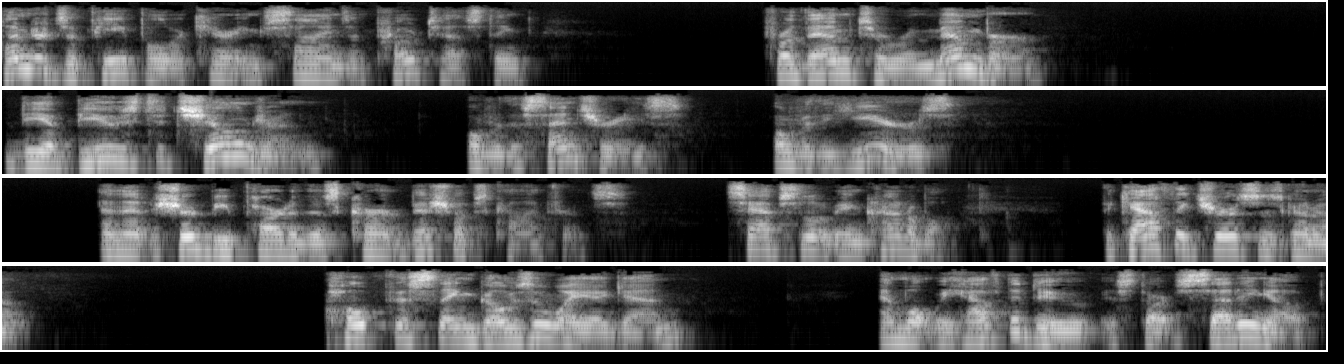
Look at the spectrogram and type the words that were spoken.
Hundreds of people are carrying signs and protesting for them to remember the abused children over the centuries, over the years, and that it should be part of this current bishops' conference. It's absolutely incredible. The Catholic Church is going to hope this thing goes away again. And what we have to do is start setting up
